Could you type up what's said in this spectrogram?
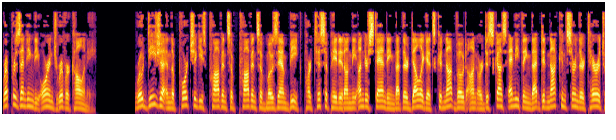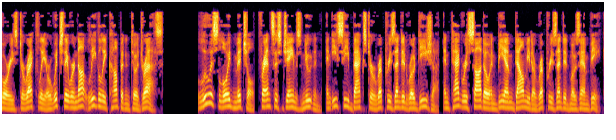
representing the Orange River Colony. Rhodesia and the Portuguese province of Province of Mozambique participated on the understanding that their delegates could not vote on or discuss anything that did not concern their territories directly or which they were not legally competent to address. Lewis Loyd Michell, Francis James Newton, and E. C. Baxter represented Rhodesia, and Tag and B. M. Dalmida represented Mozambique.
